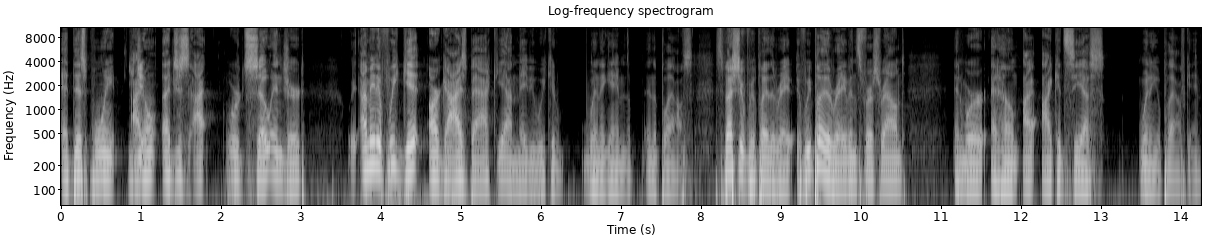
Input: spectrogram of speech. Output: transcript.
at this point, You I don't. I just I we're so injured. I mean, if we get our guys back, yeah, maybe we could win a game in the in the playoffs. Especially if we play the Ra- if we play the Ravens first round, and we're at home, I I could see us winning a playoff game,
